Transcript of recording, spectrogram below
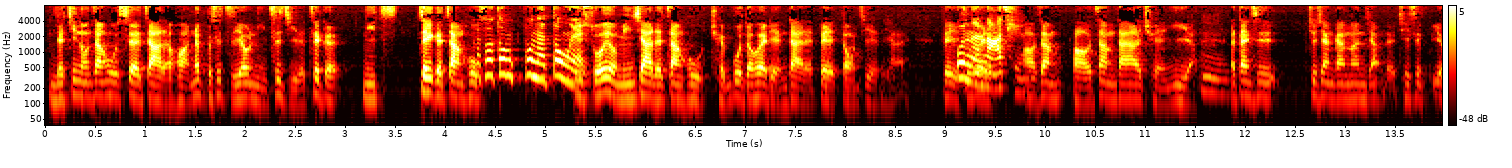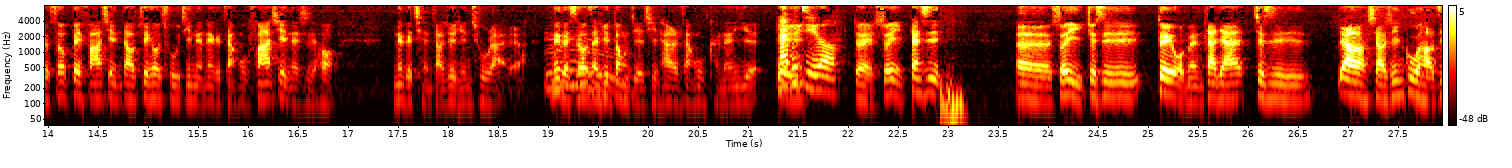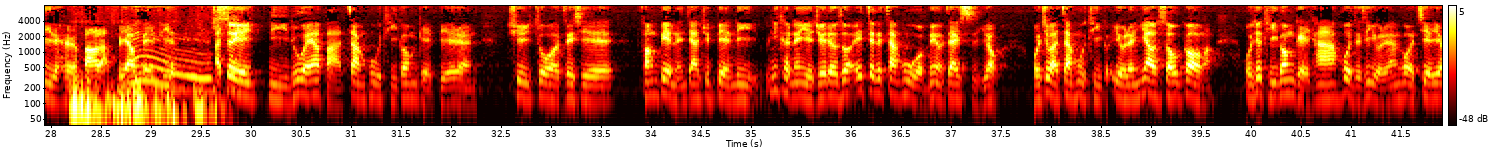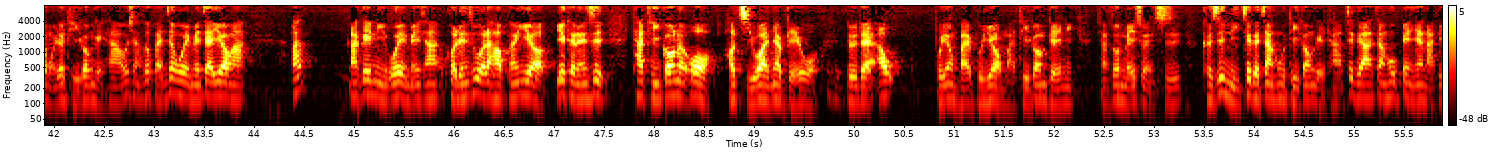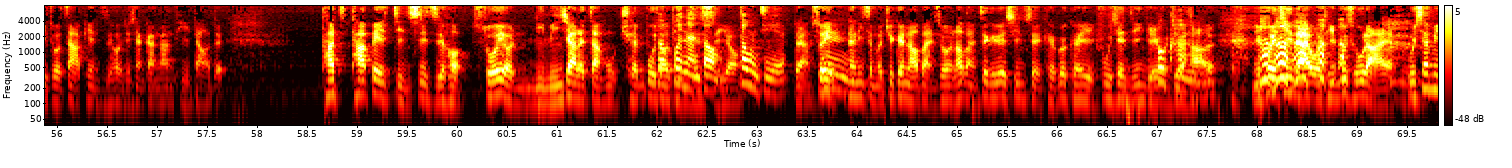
你的金融账户设诈的话，那不是只有你自己的这个你这个账户，他说都不能动哎，你所有名下的账户全部都会连带的被冻结起来，对，不能拿钱，保障保障大家的权益啊，嗯，但是。就像刚刚讲的，其实有时候被发现到最后出金的那个账户发现的时候，那个钱早就已经出来了啦。嗯、那个时候再去冻结其他的账户，可能也来不及了。对，所以但是，呃，所以就是对我们大家就是要小心顾好自己的荷包啦，不要被骗。嗯、啊，对于你如果要把账户提供给别人去做这些方便人家去便利，你可能也觉得说，哎，这个账户我没有在使用，我就把账户提供，有人要收购嘛。我就提供给他，或者是有人要跟我借用，我就提供给他。我想说，反正我也没在用啊，啊，拿给你我也没差，可能是我的好朋友，也可能是他提供了哦，好几万要给我，对不对啊？不用白不用嘛，提供给你，想说没损失。可是你这个账户提供给他，这个账户被人家拿去做诈骗之后，就像刚刚提到的。他他被警示之后，所有你名下的账户全部都停止使用，冻结。对啊，所以、嗯、那你怎么去跟老板说？老板这个月薪水可不可以付现金给我就好了？你汇进来我提不出来，为什么？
